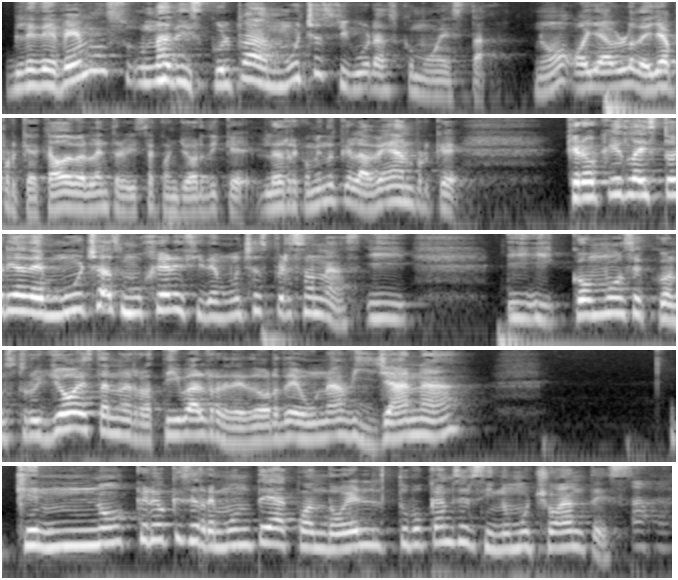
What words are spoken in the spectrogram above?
le debemos una disculpa a muchas figuras como esta, ¿no? Hoy hablo de ella porque acabo de ver la entrevista con Jordi, que les recomiendo que la vean porque creo que es la historia de muchas mujeres y de muchas personas. Y, y cómo se construyó esta narrativa alrededor de una villana que no creo que se remonte a cuando él tuvo cáncer, sino mucho antes. Ajá.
